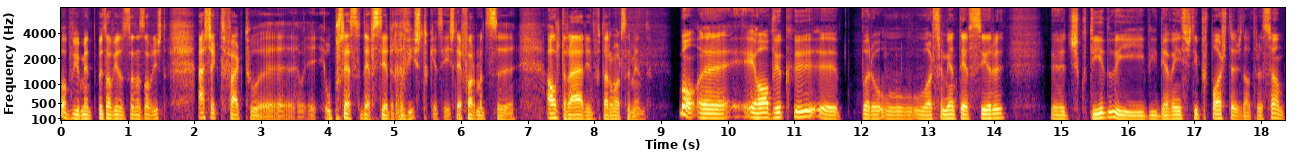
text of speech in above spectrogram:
obviamente depois ouvir a Susana sobre isto, acha que de facto uh, o processo deve ser revisto. Quer dizer, isto é forma de se alterar e de votar um orçamento. Bom, uh, é óbvio que uh, para o, o, orçamento deve ser discutido e, e, devem existir propostas de alteração.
